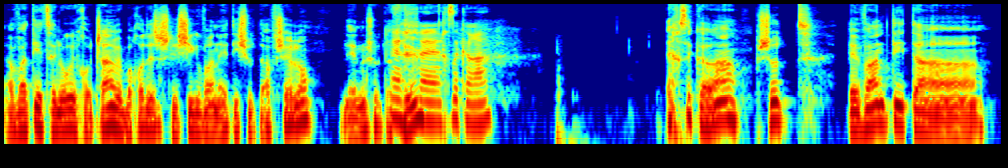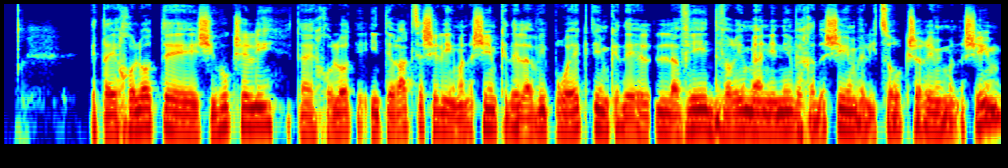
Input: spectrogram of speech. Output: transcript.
עבדתי אצל אורי חודשיים ובחודש השלישי כבר נהייתי שותף שלו. נהיינו שותפים. איך, איך זה קרה? איך זה קרה? פשוט הבנתי את, ה... את היכולות אה, שיווק שלי, את היכולות אה, אינטראקציה שלי עם אנשים כדי להביא פרויקטים, כדי להביא דברים מעניינים וחדשים וליצור קשרים עם אנשים.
